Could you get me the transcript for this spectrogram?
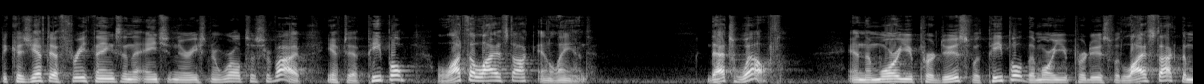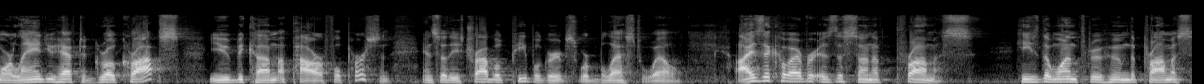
because you have to have three things in the ancient Near Eastern world to survive. You have to have people, lots of livestock, and land. That's wealth. And the more you produce with people, the more you produce with livestock, the more land you have to grow crops, you become a powerful person. And so these tribal people groups were blessed well. Isaac, however, is the son of promise. He's the one through whom the promise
